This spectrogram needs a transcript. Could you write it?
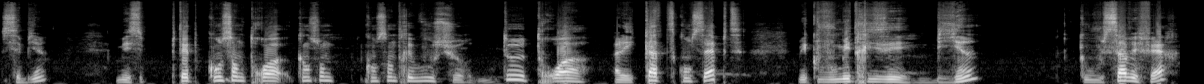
c'est bien, mais peut-être concentrez-vous sur deux, trois, allez, quatre concepts, mais que vous maîtrisez bien, que vous savez faire,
